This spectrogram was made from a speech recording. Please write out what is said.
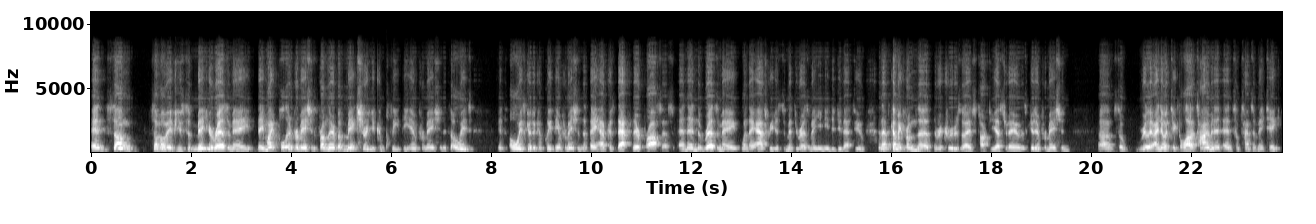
And some some of, if you submit your resume, they might pull information from there, but make sure you complete the information. It's always, it's always good to complete the information that they have because that's their process. And then the resume, when they ask for you to submit your resume, you need to do that too. And that's coming from the, the recruiters that I just talked to yesterday. It was good information. Um, so really, I know it takes a lot of time and, it, and sometimes it may take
